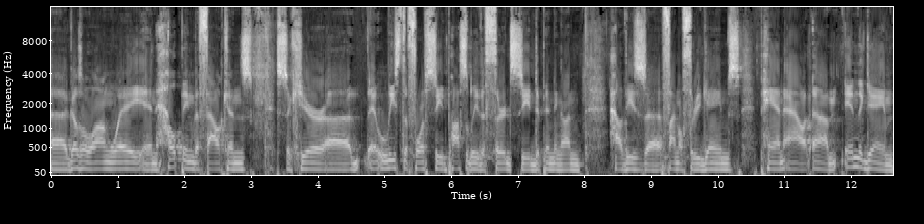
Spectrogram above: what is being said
uh, goes a long way in helping the Falcons secure uh, at least the fourth seed, possibly the third seed, depending on how these uh, final three games pan out. Um, in the game,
